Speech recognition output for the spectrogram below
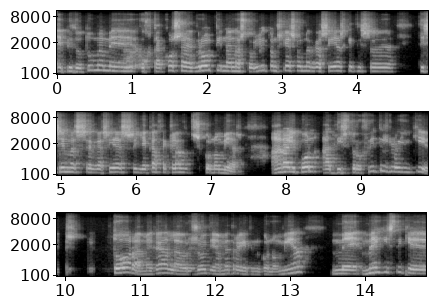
επιδοτούμε με 800 ευρώ την αναστολή των σχέσεων εργασίας και της, ε, της σύμβασης εργασίας για κάθε κλάδο της οικονομίας. Άρα λοιπόν αντιστροφή της λογικής. Τώρα μεγάλα οριζόντια μέτρα για την οικονομία με μέγιστη και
